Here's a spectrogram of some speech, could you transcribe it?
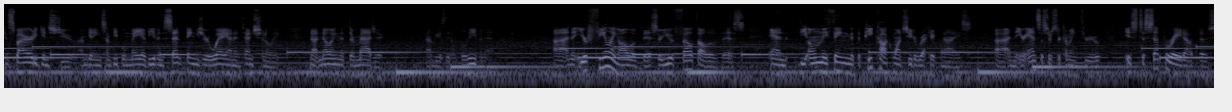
conspired against you. I'm getting some people may have even sent things your way unintentionally, not knowing that they're magic uh, because they don't believe in it. Uh, and that you're feeling all of this or you have felt all of this. And the only thing that the peacock wants you to recognize uh, and that your ancestors are coming through is to separate out those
